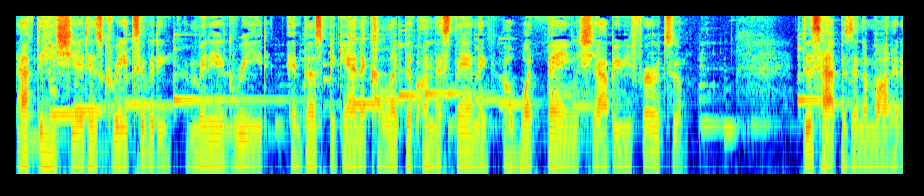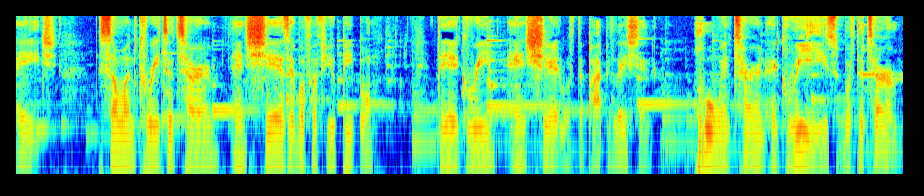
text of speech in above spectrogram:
After he shared his creativity, many agreed and thus began a collective understanding of what things shall be referred to. This happens in the modern age. Someone creates a term and shares it with a few people. They agree and share it with the population, who in turn agrees with the term,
